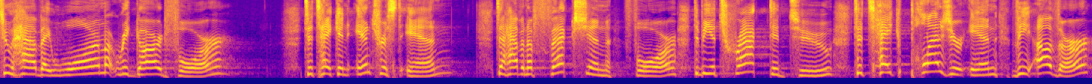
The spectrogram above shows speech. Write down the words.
to have a warm regard for, to take an interest in, to have an affection for, to be attracted to, to take pleasure in the other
